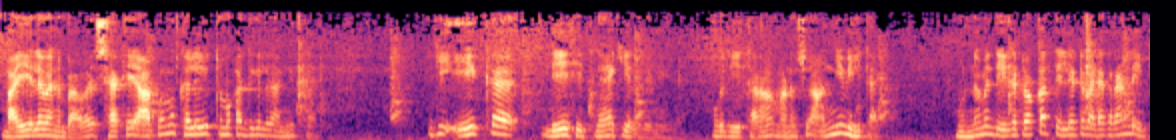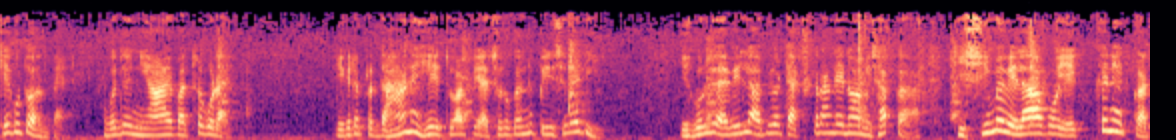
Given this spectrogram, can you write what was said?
බය එලවන බව, සැකේ ආපම කල යුත්තේ මොකද්ද කියලා දන්නේ නැහැ. ඉතින් ඒක ලේසිත් නෑ කියලා දෙන එක. මොකද මේ තරම මිනිස්සු අන්‍ය විහිිතයි. මොන්නම දෙයකටවත් එල්ලෙට වැඩ කරන්න එකෙකුටවත් බෑ. මොකද න්‍යාය පත්‍ර ගොඩයි. ඒකට ප්‍රධාන හේතුව අපි අසුරු කරන පිරිස වැඩි. ඒගොල්ලෝ ඇවිල්ලා අපිව ටැක්ස් කරන්න එනවා මිසක් කිසිම වෙලාවක එක්කෙනෙක්වත්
